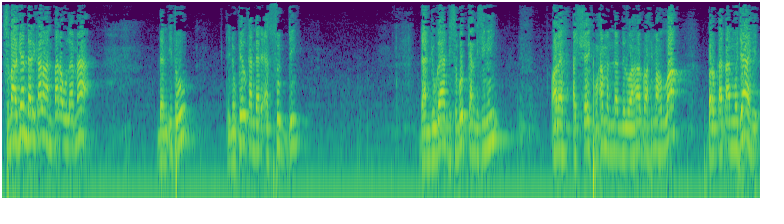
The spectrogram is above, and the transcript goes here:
Sebagian dari kalangan para ulama dan itu dinukilkan dari As-Suddi dan juga disebutkan di sini oleh Syekh Muhammad bin Abdul Wahab rahimahullah perkataan Mujahid.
